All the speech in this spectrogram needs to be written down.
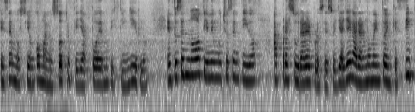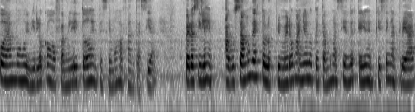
esa emoción como a nosotros que ya podemos distinguirlo. Entonces no tiene mucho sentido apresurar el proceso. Ya llegará el momento en que sí podamos vivirlo como familia y todos empecemos a fantasear. Pero si les abusamos de esto los primeros años, lo que estamos haciendo es que ellos empiecen a crear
